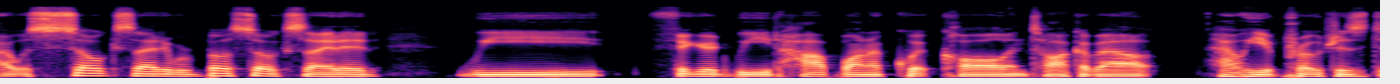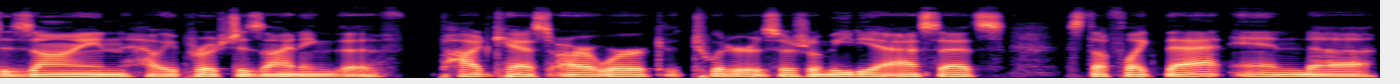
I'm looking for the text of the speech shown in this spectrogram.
I was so excited. We're both so excited. We figured we'd hop on a quick call and talk about how he approaches design, how he approached designing the podcast artwork, the Twitter, social media assets, stuff like that. And uh,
